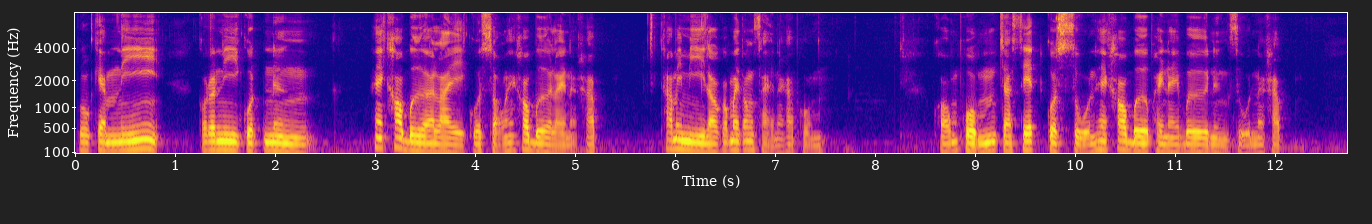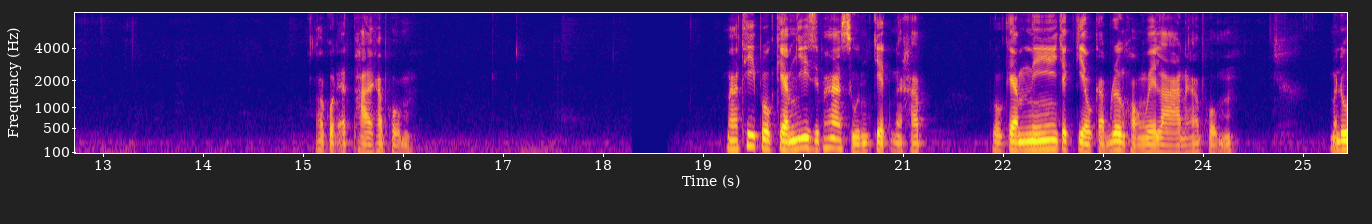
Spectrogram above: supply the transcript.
โปรแกรมนี้กรณีกด 1 ให้เข้าเบอร์อะไร กด 2 ให้เข้าเบอร์อะไรนะครับ ถ้าไม่มีเราก็ไม่ต้องใส่นะครับผม ของผมจะเซตกด 0 ให้เข้าเบอร์ภายในเบอร์ 10 นะครับ เรากด Apply ครับผม มาที่โปรแกรม 2507 นะครับ โปรแกรมนี้จะเกี่ยวกับเรื่องของเวลานะครับผม มาดู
